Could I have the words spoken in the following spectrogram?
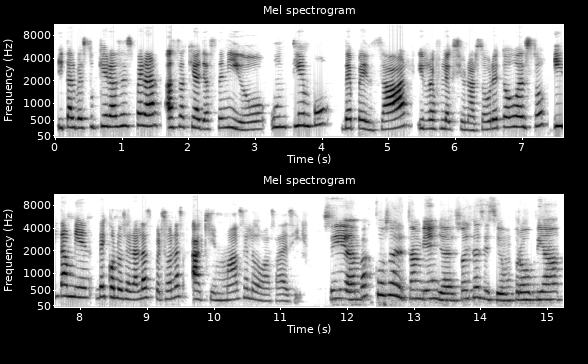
Y tal vez tú quieras esperar hasta que hayas tenido un tiempo de pensar y reflexionar sobre todo esto y también de conocer a las personas a quien más se lo vas a decir. Sí, ambas cosas están bien, ya eso es decisión propia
